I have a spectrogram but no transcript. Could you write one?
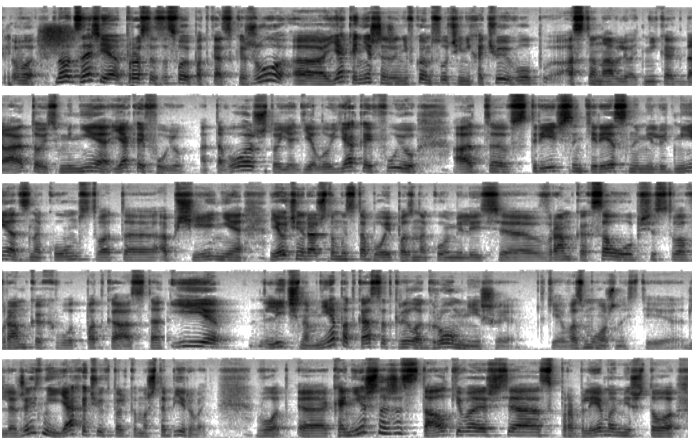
Ну вот, знаешь, я просто за свой подкаст скажу, скажу, э, я, конечно же, ни в коем случае не хочу его останавливать никогда. То есть мне, я кайфую от того, что я делаю. Я кайфую от э, встреч с интересными людьми, от знакомств, от э, общения. Я очень рад, что мы с тобой познакомились в рамках сообщества, в рамках вот подкаста. И лично мне подкаст открыл огромнейшие такие возможности для жизни, я хочу их только масштабировать. Вот. Э, конечно же, сталкиваешься с проблемами, что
